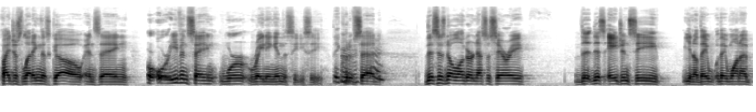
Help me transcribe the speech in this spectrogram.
by just letting this go and saying, or, or even saying, we're reining in the CDC. They could mm. have said, this is no longer necessary. this agency, you know, they they want to.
